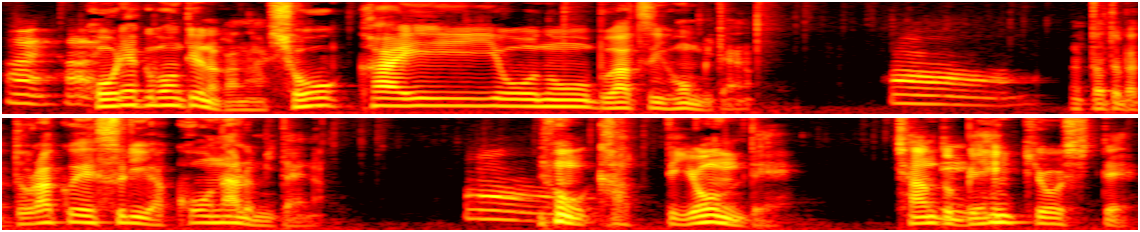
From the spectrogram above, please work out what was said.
はいはい。攻略本っていうのかな？紹介用の分厚い本みたいな。あ例えばドラクエ3はこうなるみたいなあ。あのあ。を買って読んで、ちゃんと勉強して、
